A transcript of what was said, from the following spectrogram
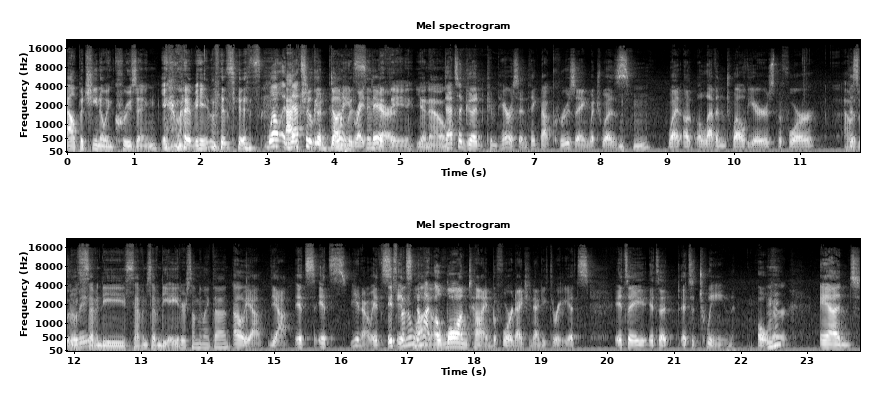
Al Pacino in Cruising. You know what I mean? This is well and that's a good done point with right sympathy, there you know? that's a good comparison think about cruising which was Mm-hmm. what uh, 11 12 years before I this was, it movie was 77, 78 or something like that. Oh yeah, yeah. It's it's you know it's It's a not a long time before 1993. It's it's a it's a it's a tween older, Mm-hmm. and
